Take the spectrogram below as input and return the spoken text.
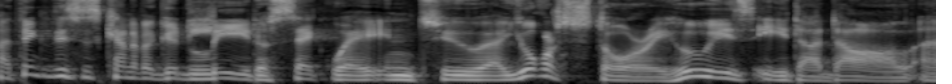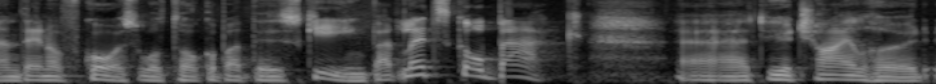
I think this is kind of a good lead or segue into uh, your story. Who is Ida Dahl? And then, of course, we'll talk about the skiing. But let's go back uh, to your childhood.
